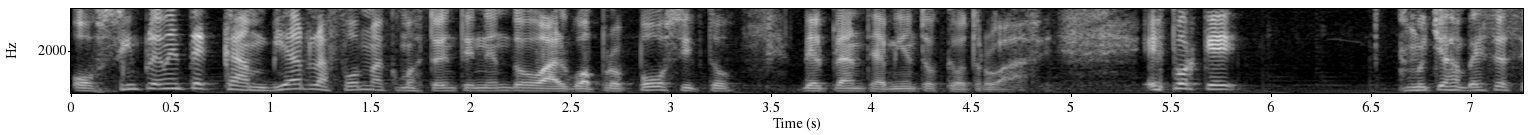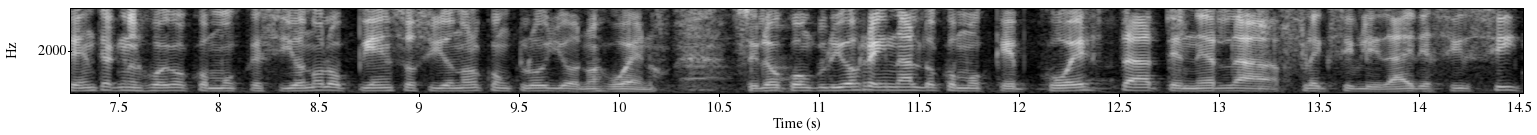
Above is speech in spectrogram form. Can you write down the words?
o simplemente cambiar la forma como estoy entendiendo algo a propósito del planteamiento que otro hace. Es porque muchas veces se entra en el juego como que si yo no lo pienso, si yo no lo concluyo, no es bueno. Si lo concluyó Reinaldo, como que cuesta tener la flexibilidad y decir sí,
